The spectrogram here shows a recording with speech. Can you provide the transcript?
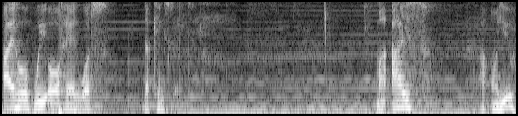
I hope we all heard what the king said. My eyes are on you.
